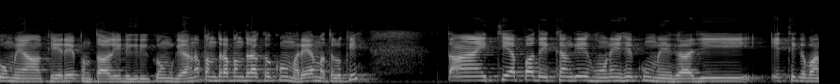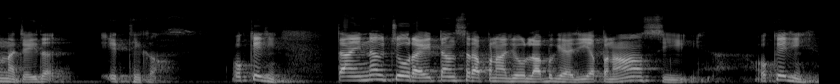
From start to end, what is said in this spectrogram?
ਘੁੰਮਿਆ, ਫਿਰ ਇਹ 45 ਡਿਗਰੀ ਘੁੰਮ ਗਿਆ, ਹਨਾ? 15 15 ਕ ਘੁੰਮ ਰਿਹਾ ਮਤਲਬ ਕਿ। ਤਾਂ ਇੱਥੇ ਆਪਾਂ ਦੇਖਾਂਗੇ ਹੁਣ ਇਹ ਘੁੰਮੇਗਾ ਜੀ, ਇੱਥੇ ਕ ਬਣਨਾ ਚਾਹੀਦਾ, ਇੱਥੇ ਕ। ਓਕੇ ਜੀ। ਤਾਂ ਇਹਨਾਂ ਵਿੱਚੋਂ ਰਾਈਟ ਆਨਸਰ ਆਪਣਾ ਜੋ ਲੱਭ ਗਿਆ ਜੀ, ਆਪਣਾ ਸੀ ਓਕੇ ਜੀ।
